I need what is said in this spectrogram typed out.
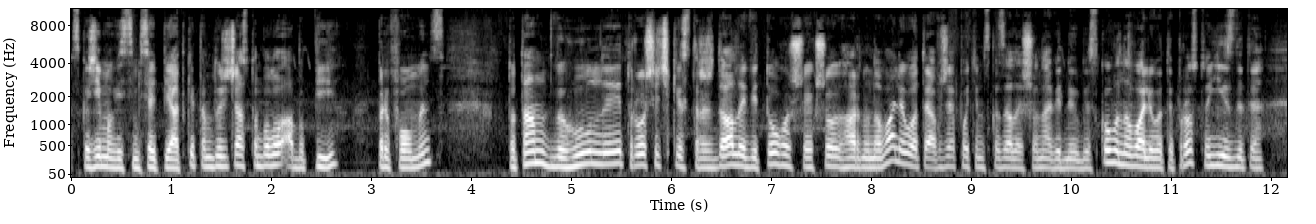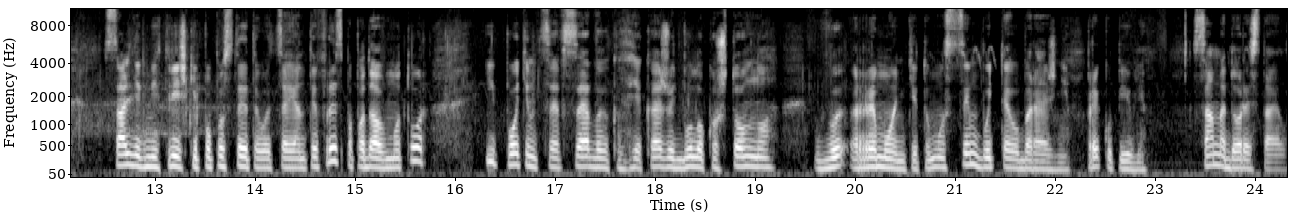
скажімо, 85-ки там дуже часто було, або P Performance, то там двигуни трошечки страждали від того, що якщо гарно навалювати, а вже потім сказали, що навіть не обов'язково навалювати, просто їздити. Сальник міг трішки попустити оцей антифриз, попадав в мотор, і потім це все, як кажуть, було коштовно в ремонті. Тому з цим будьте обережні при купівлі. Саме до рестайлу.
